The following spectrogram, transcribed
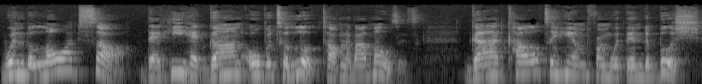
When the Lord saw that he had gone over to look, talking about Moses, God called to him from within the bush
